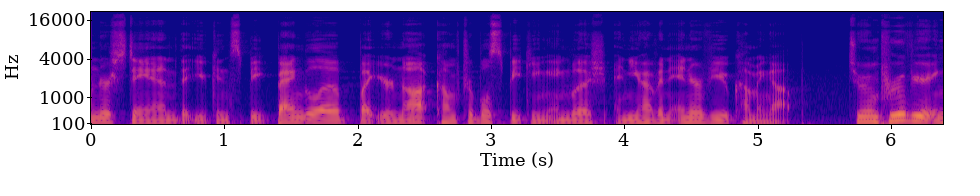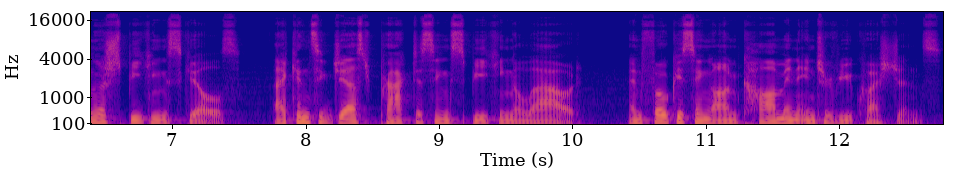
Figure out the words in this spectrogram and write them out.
understand that you can speak Bangla, but you're not comfortable speaking English and you have an interview coming up. To improve your English speaking skills, I can suggest practicing speaking aloud and focusing on common interview questions.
